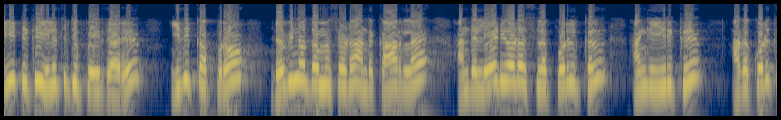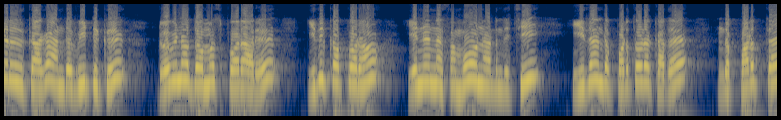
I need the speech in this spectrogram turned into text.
வீட்டுக்கு இழுத்துட்டு போயிருந்தாரு. இதுக்கப்புறம் டொவினோ தோமஸோட அந்த காரில் அந்த லேடியோட சில பொருட்கள் அங்கே இருக்கு. அதை கொடுக்கறதுக்காக அந்த வீட்டுக்கு டொவினோ தோமஸ் போகிறாரு இதுக்கப்புறம் என்னென்ன சம்பவம் நடந்துச்சு? இதுதான் இந்த படத்தோட கதை. இந்த படத்தை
